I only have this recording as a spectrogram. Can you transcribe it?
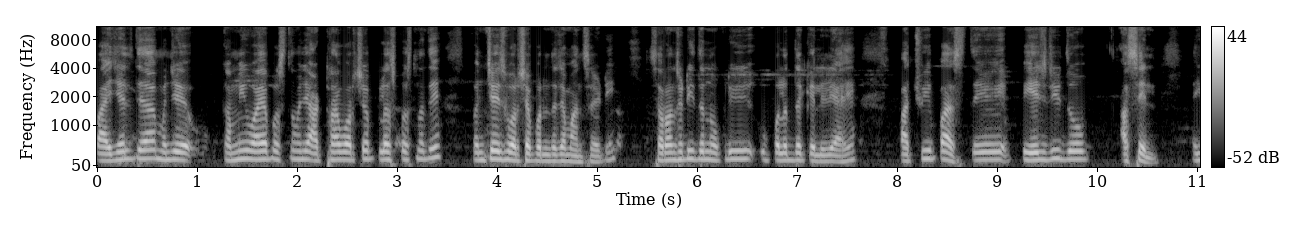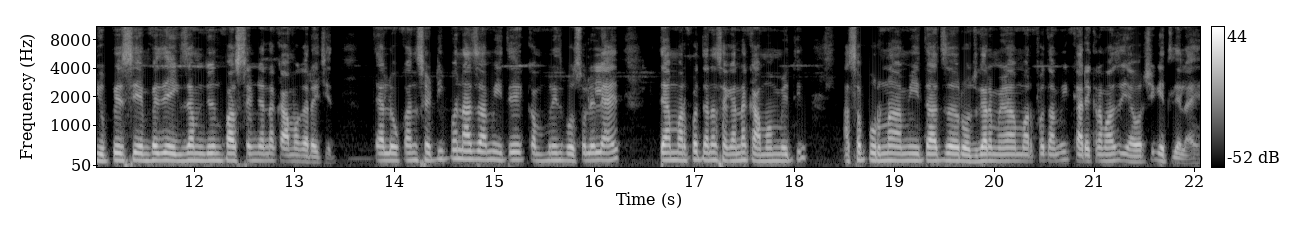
पाहिजे त्या म्हणजे कमी वयापासून म्हणजे अठरा वर्ष प्लसपासून ते पंचेचाळीस वर्षापर्यंतच्या माणसासाठी. सर्वांसाठी इथं नोकरी उपलब्ध केलेली आहे. पाचवी पास ते पी एच डी जो असेल U P S C M P S C exam देऊन पाच टाईम ज्यांना कामं करायची आहेत त्या लोकांसाठी पण आज आम्ही इथे कंपनीज बसवलेल्या आहेत. त्यामार्फत त्यांना सगळ्यांना कामं मिळतील. असं पूर्ण आम्ही इथं आज रोजगार मेळाव्यामार्फत आम्ही कार्यक्रम आज यावर्षी घेतलेला आहे.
